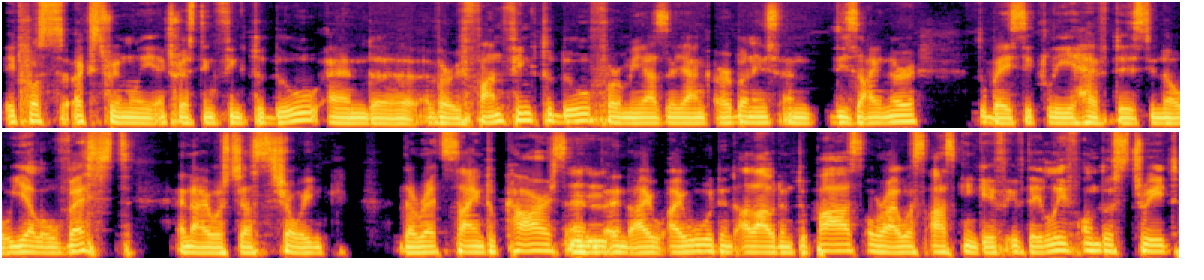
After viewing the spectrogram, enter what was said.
it was extremely interesting thing to do and uh, a very fun thing to do for me as a young urbanist and designer to basically have this, you know, yellow vest. And I was just showing the red sign to cars and, Mm-hmm. and I, I wouldn't allow them to pass or I was asking if, if they live on the street,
